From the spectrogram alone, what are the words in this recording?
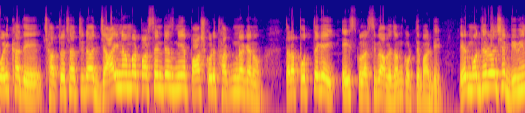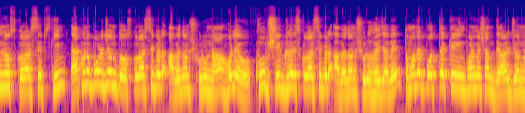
পরীক্ষাতে ছাত্রছাত্রীরা যাই নাম্বার পার্সেন্টেজ নিয়ে পাশ করে থাকুক না কেন তারা প্রত্যেকেই এই স্কলারশিপে আবেদন করতে পারবে। এর মধ্যে রয়েছে বিভিন্ন স্কলারশিপ স্কিম এখনও পর্যন্ত স্কলারশিপের আবেদন শুরু না হলেও খুব শীঘ্রই স্কলারশিপের আবেদন শুরু হয়ে যাবে। তোমাদের প্রত্যেককে ইনফরমেশন দেওয়ার জন্য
